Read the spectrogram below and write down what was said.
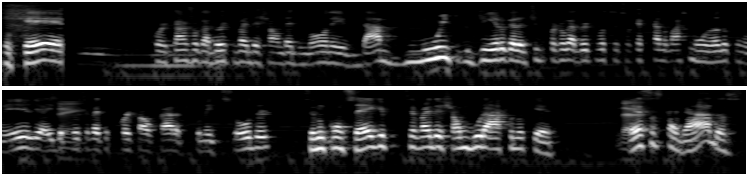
no cap, cortar jogador que vai deixar um dead money, dar muito dinheiro garantido para jogador que você só quer ficar no máximo um ano com ele, aí Sim. depois você vai ter que cortar o cara, tipo Nate Solder, você não consegue porque você vai deixar um buraco no cap. É, Essas cagadas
